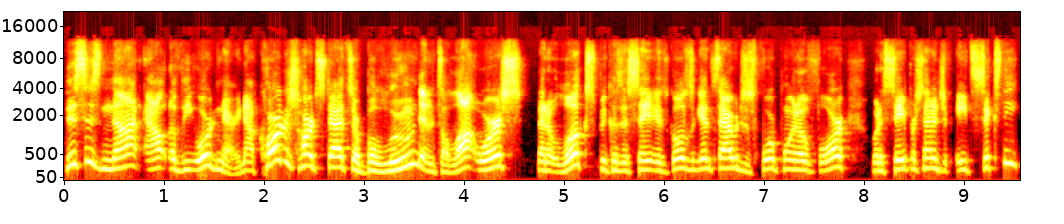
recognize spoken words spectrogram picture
this is not out of the ordinary. Now, Carter's Hart stats are ballooned and it's a lot worse than it looks because his, his goals against average is 4.04 with a save percentage of 860.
